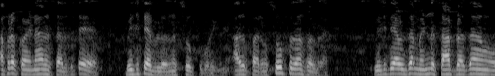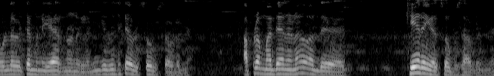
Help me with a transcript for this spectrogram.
அப்புறம் கொஞ்ச நேரம் சாப்பிட்டுட்டு வெஜிடேபிள் வந்து சூப்பு குடிங்க. அது பாருங்கள் சூப்பு தான் சொல்கிறேன் வெஜிடேபிள் தான் மென்று சாப்பிட்டா தான் உள்ள விட்டமின் ஏறணும்னு இல்லை. நீங்கள் வெஜிடேபிள் சூப் சாப்பிடுங்க. அப்புறம் மத்தியானம்னா வந்து கீரைகள் சூப்பு சாப்பிடுங்க.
